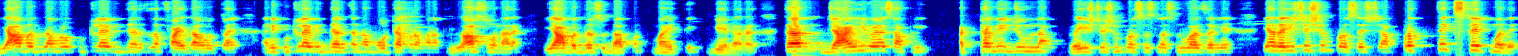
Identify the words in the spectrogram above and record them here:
या बदलामुळे कुठल्या विद्यार्थ्याचा फायदा होतोय आणि कुठल्या विद्यार्थ्यांना मोठ्या प्रमाणात लॉस होणार आहे याबद्दल सुद्धा आपण माहिती घेणार आहे तर ज्याही वेळेस आपली अठ्ठावीस जूनला रजिस्ट्रेशन प्रोसेसला सुरुवात झाली आहे या रजिस्ट्रेशन प्रोसेसच्या प्रत्येक स्टेपमध्ये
